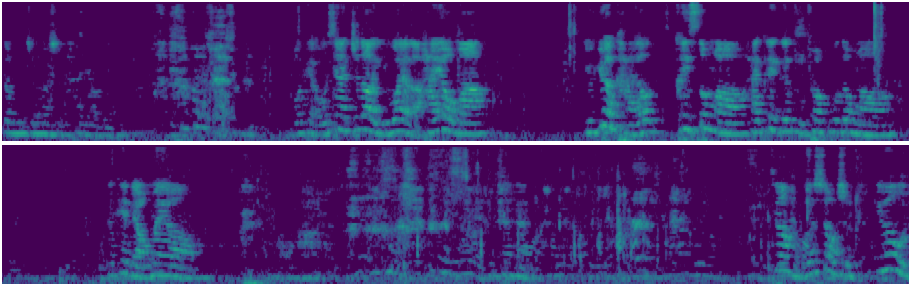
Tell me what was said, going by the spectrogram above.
灯真的是太要脸。OK，我现在知道一位了，还有吗？有月卡要可以送哦，还可以跟主创互动哦，还可以撩妹哦。听到很多笑声，因为我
